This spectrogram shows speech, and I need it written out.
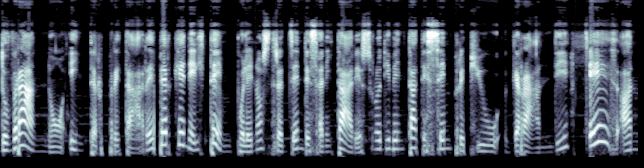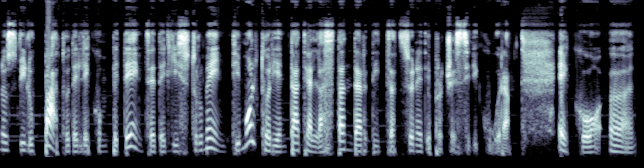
dovranno interpretare perché nel tempo le nostre aziende sanitarie sono diventate sempre più grandi e hanno sviluppato delle competenze, degli strumenti molto orientati alla standardizzazione dei processi di cura. Ecco, eh,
